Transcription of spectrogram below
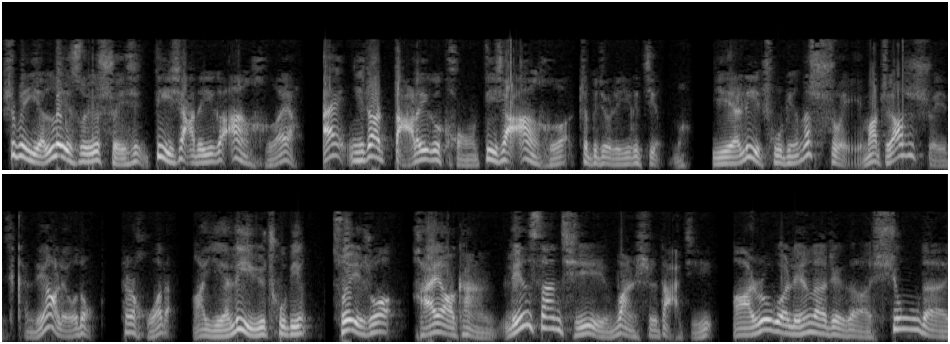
是不是也类似于水下地下的一个暗河呀？哎，你这儿打了一个孔，地下暗河，这不就是一个井吗？也利出兵，那水嘛，只要是水，肯定要流动，它是活的啊，也利于出兵。所以说，还要看临三奇，万事大吉啊。如果临了这个凶的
